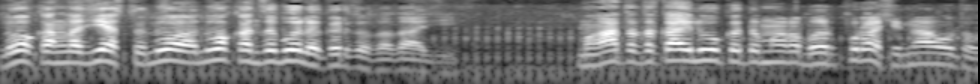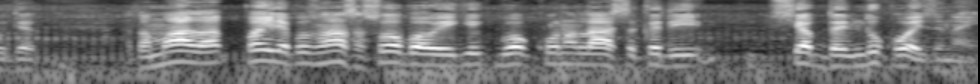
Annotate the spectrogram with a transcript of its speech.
लोकांना जास्त लो लोकांचं बलं करत होता दाजी. मग आता तर काही लोक तर मला भरपूर अशी नाव उठवतात आता माझा पहिल्यापासून असा स्वभाव आहे की बुवा कोणाला असं कधी शब्दाने दुखवायचं नाही.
